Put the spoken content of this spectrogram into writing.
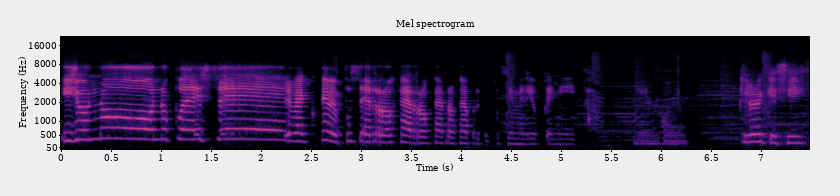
Y yo, no, no puede ser. Me que me puse roja, roja, roja porque pues sí me dio penita. No. Claro que sí.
